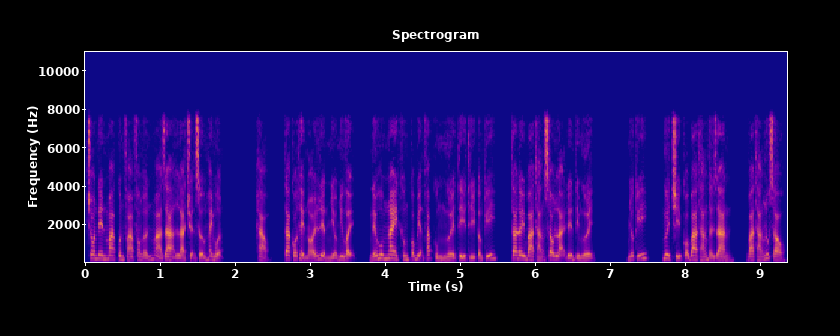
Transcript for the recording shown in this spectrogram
cho nên ma quân phá phong ấn mà ra là chuyện sớm hay muộn. Hảo, ta có thể nói liền nhiều như vậy, nếu hôm nay không có biện pháp cùng ngươi tỉ thí cầm kỹ, ta đây 3 tháng sau lại đến tìm ngươi. Nhớ kỹ, ngươi chỉ có 3 tháng thời gian, 3 tháng lúc sau,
